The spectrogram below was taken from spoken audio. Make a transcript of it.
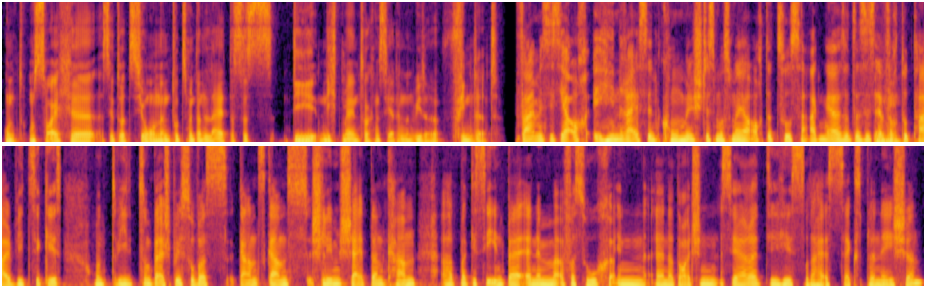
Und um solche Situationen tut es mir dann leid, dass es die nicht mehr in solchen Serien dann wieder findet. Vor allem, es ist ja auch hinreißend komisch, das muss man ja auch dazu sagen. Also, dass es mhm. einfach total witzig ist und wie zum Beispiel sowas ganz, ganz schlimm scheitern kann, hat man gesehen bei einem Versuch in einer deutschen Serie, die hieß oder heißt Sexplanation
